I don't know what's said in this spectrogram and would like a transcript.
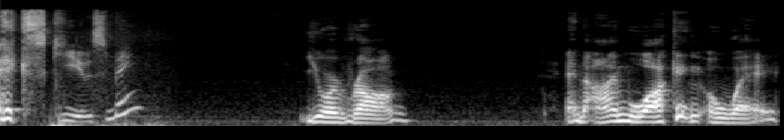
Excuse me? You're wrong. And I'm walking away.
